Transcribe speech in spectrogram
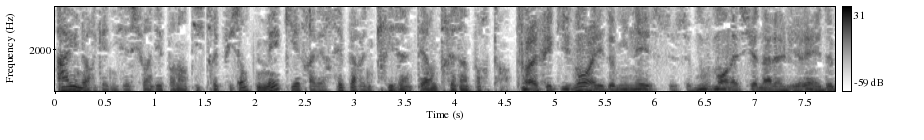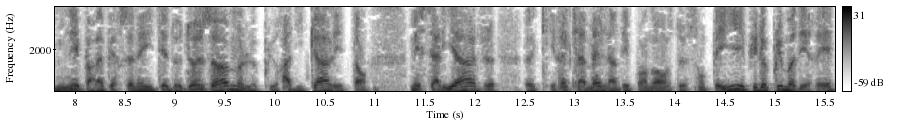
a une organisation indépendantiste très puissante, mais qui est traversée par une crise interne très importante. Effectivement, elle est dominée, ce, mouvement national algérien est dominé par la personnalité de deux hommes, le plus radical étant Messaliage, euh, qui réclamait l'indépendance de son pays, et puis le plus modéré,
